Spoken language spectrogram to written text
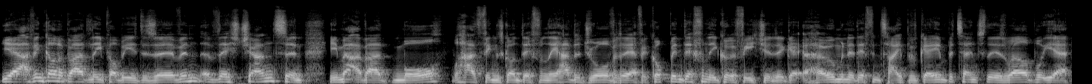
yeah, I think Conor Bradley probably is deserving of this chance, and he might have had more had things gone differently. Had the draw for the FA Cup been differently, he could have featured a, get a home in a different type of game potentially as well. But yeah,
